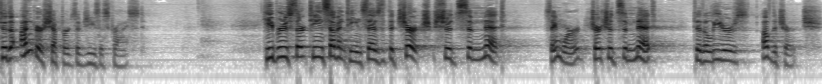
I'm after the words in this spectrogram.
to the under shepherds of Jesus Christ. Hebrews 13, 17 says that the church should submit, same word, church should submit to the leaders of the church.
